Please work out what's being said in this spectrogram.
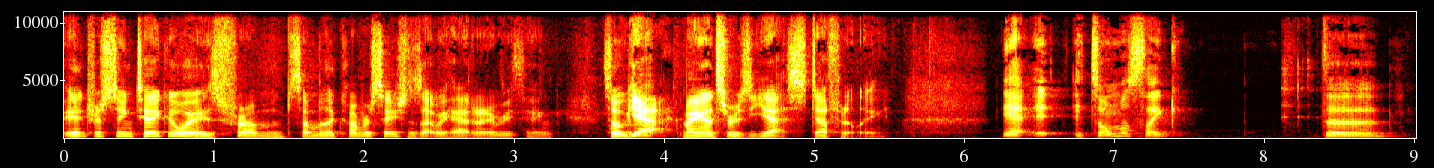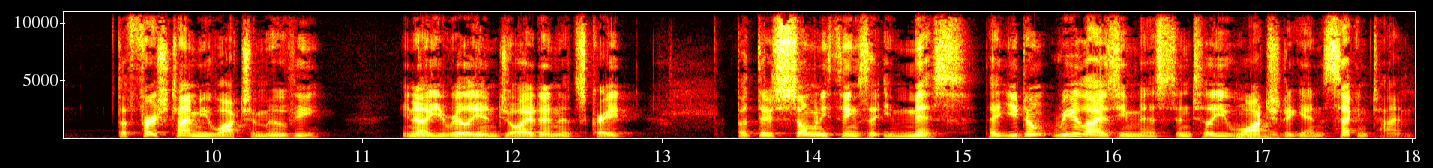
interesting takeaways from some of the conversations that we had and everything. So yeah, my answer is yes, definitely. Yeah, it, it's almost like the the first time you watch a movie, you know, you really enjoy it and it's great. But there's so many things that you miss that you don't realize you missed until you watch it mm-hmm. again a second time,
